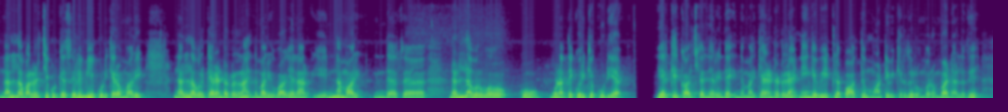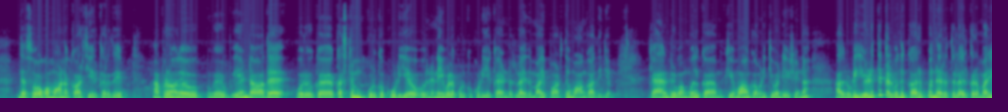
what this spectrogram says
நல்ல வளர்ச்சி கொடுக்க செழுமையை குடிக்கிற மாதிரி நல்ல ஒரு கேலண்டர்கள்லாம் இந்த மாதிரி வகையெல்லாம் என்ன மாதிரி இந்த நல்ல ஒரு கு- குணத்தை குறிக்கக்கூடிய இயற்கை காட்சிகள் நிறைந்த இந்த மாதிரி கேலண்டர்களை நீங்கள் வீட்டில் பார்த்து மாட்டி வைக்கிறது ரொம்ப ரொம்ப நல்லது. இந்த சோகமான காட்சி இருக்கிறது. அப்புறம் வேண்டாத ஒரு க கஷ்டம் கொடுக்கக்கூடிய ஒரு நினைவுகளை கொடுக்கக்கூடிய கேலண்டர்லாம் இது மாதிரி பார்த்து வாங்காதீங்க. கேலண்டர் வாங்கும்போது க முக்கியமாக கவனிக்க வேண்டிய விஷயம்னா அதனுடைய எழுத்துக்கள் வந்து கருப்பு நிறத்தில் இருக்கிற மாதிரி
